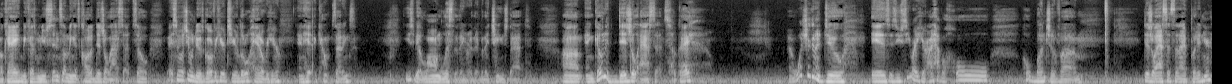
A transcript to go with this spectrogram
Okay, because when you send something, it's called a digital asset. So basically what you want to do is go over here to your little head over here and hit account settings. It used to be a long list of things right there, but they changed that. Um, and go to digital assets, okay? Now what you're gonna do is, as you see right here, I have a whole whole bunch of um, digital assets that I've put in here.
